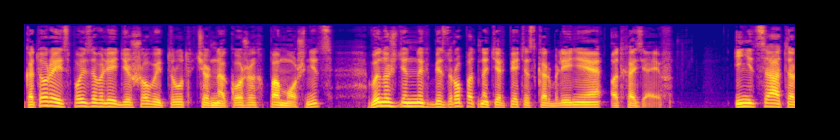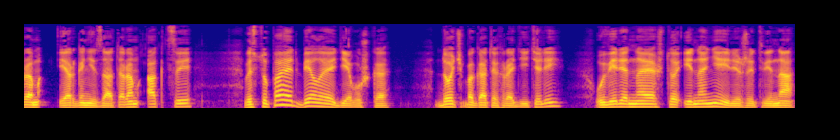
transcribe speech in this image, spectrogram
которые использовали дешевый труд чернокожих помощниц, вынужденных безропотно терпеть оскорбления от хозяев. Инициатором и организатором акции выступает белая девушка, дочь богатых родителей, уверенная, что и на ней лежит вина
